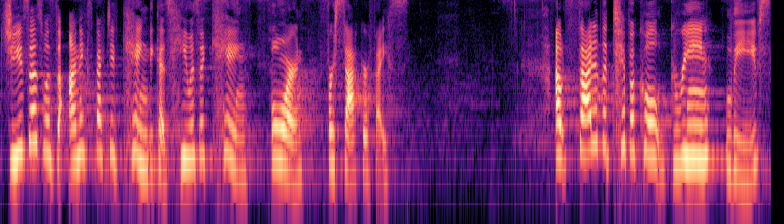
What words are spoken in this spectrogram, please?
Jesus was the unexpected king because he was a king born for sacrifice. Outside of the typical green leaves,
